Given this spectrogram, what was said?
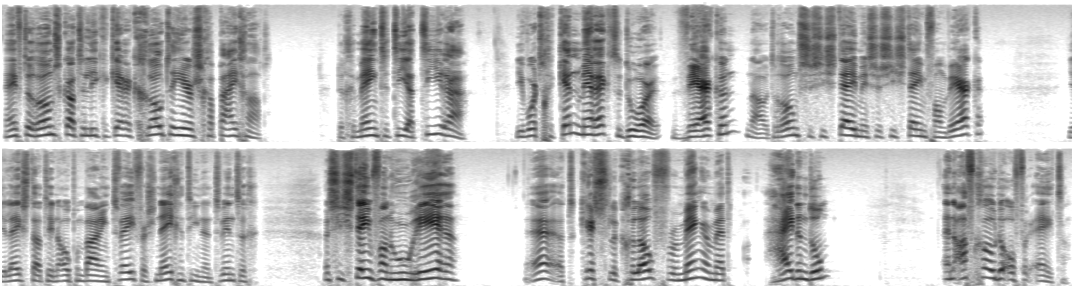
heeft de Rooms-Katholieke Kerk grote heerschappij gehad. De gemeente Thyatira die wordt gekenmerkt door werken. Nou, het Roomse systeem is een systeem van werken. Je leest dat in Openbaring 2, vers 19 en 20. Een systeem van hoereren. Het christelijk geloof vermengen met heidendom. En afgodenoffer eten.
